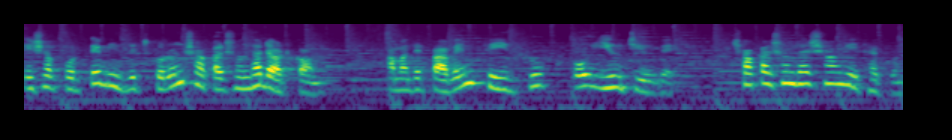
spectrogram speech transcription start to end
এসব পড়তে ভিজিট করুন সকাল সন্ধ্যা ডট কম। আমাদের পাবেন ফেসবুক ও ইউটিউবে সকাল সন্ধ্যার সঙ্গেই থাকুন।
